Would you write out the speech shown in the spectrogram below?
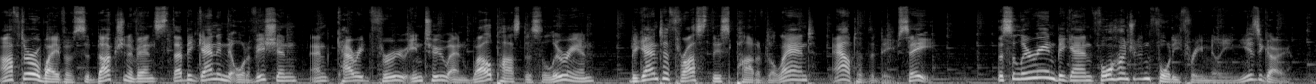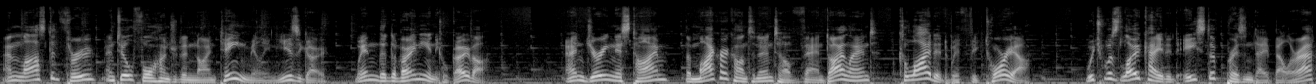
after a wave of subduction events that began in the Ordovician and carried through into and well past the Silurian, began to thrust this part of the land out of the deep sea. The Silurian began 443 million years ago, and lasted through until 419 million years ago, when the Devonian took over. And during this time, the microcontinent of Van Dieland collided with Victoria, which was located east of present day Ballarat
